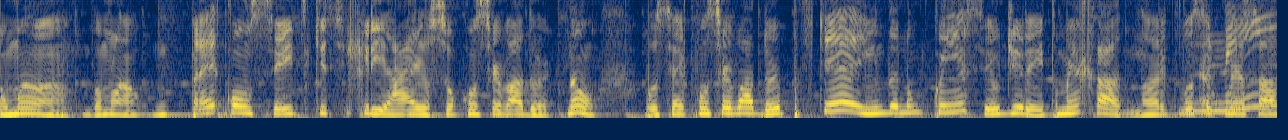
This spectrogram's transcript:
É uma. Vamos lá, um preconceito que se cria. Ah, eu sou conservador. Não, você é conservador porque ainda não conheceu direito o mercado. Na hora que você Nem começar.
